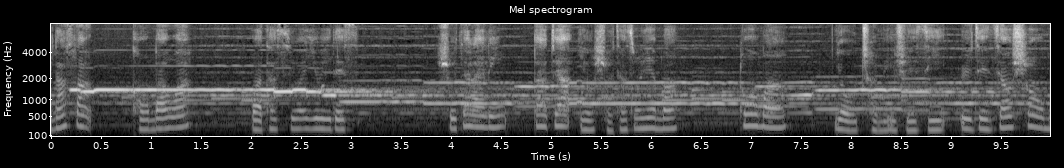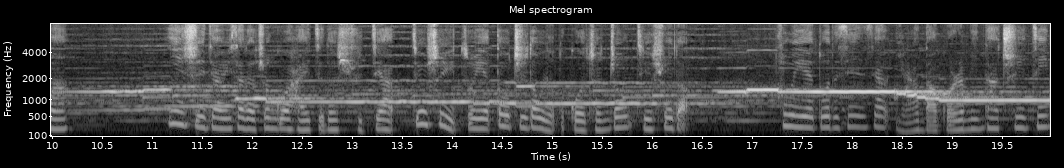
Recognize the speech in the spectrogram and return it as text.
皆さん、こんばんは。私はユイです。暑假来临，大家有暑假作业吗？多吗？有沉迷学习、日渐消瘦吗？应试教育下的中国孩子的暑假，就是与作业斗智斗勇的过程中结束的。作业多的现象，也让岛国人民大吃一惊。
